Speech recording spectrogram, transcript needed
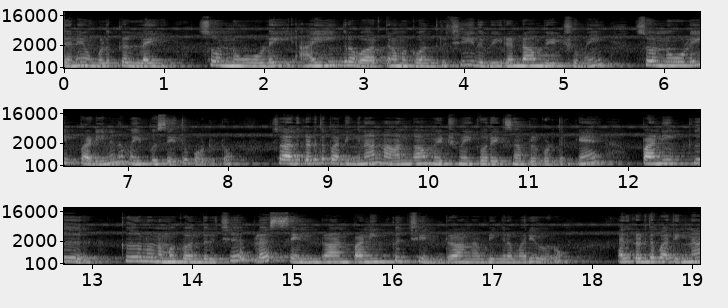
தானே உங்களுக்கு லை. ஸோ நூலை ஐங்கிற வார்த்தை நமக்கு வந்துருச்சு. இது இரண்டாம் வேற்றுமை. ஸோ நூலை படின்னு நம்ம இப்போ சேர்த்து போட்டுட்டோம். ஸோ அதுக்கடுத்து பார்த்தீங்கன்னா நான்காம் வேற்றுமைக்கு ஒரு எக்ஸாம்பிள் கொடுத்துருக்கேன். பனிக்கு குன்னு நமக்கு வந்துருச்சு ப்ளஸ் சென்றான். பனிக்கு சென்றான் அப்படிங்கிற மாதிரி வரும். அதுக்கடுத்து பார்த்தீங்கன்னா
